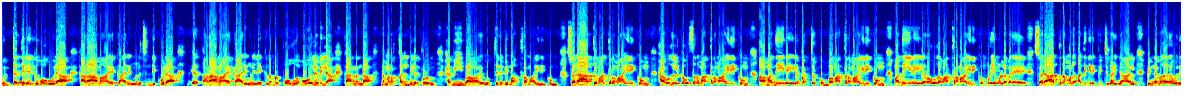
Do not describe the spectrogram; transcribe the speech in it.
കുറ്റത്തിലേക്ക് പോകൂല. ഹറാമായ കാര്യങ്ങൾ ചിന്തിക്കൂല. ഹറാമായ കാര്യങ്ങളിലേക്ക് നമ്മൾ പോവുക പോലുമില്ല. കാരണം എന്താ? നമ്മളെ കൽബിലെപ്പോഴും ഹബീബായ മുത്തുനബി മാത്രമായിരിക്കും സ്വലാത്ത് മാത്രമായിരിക്കും ഹൗദുൽ കൗസർ മാത്രമായിരിക്കും ആ മദീനയിലെ പച്ച കുബ്ബ മാത്രമായിരിക്കും മദീനയിലെ റൗദ മാത്രമായിരിക്കും പ്രിയമുള്ളവരെ. സ്വലാത്ത് നമ്മൾ അധികരിപ്പിച്ചു കഴിഞ്ഞാൽ പിന്നെ വേറെ ഒരു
